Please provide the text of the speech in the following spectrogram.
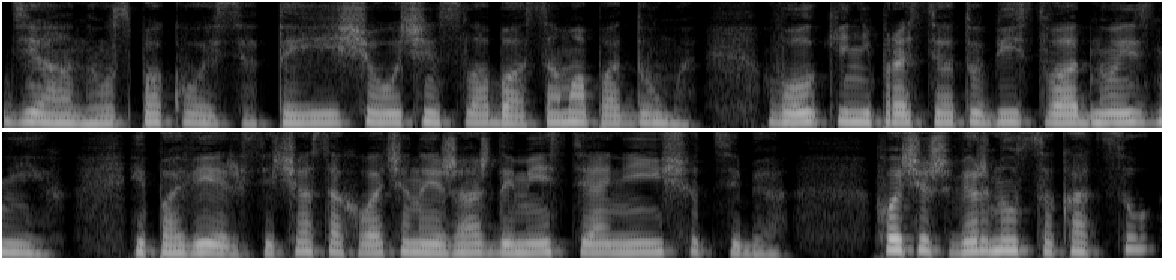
Диана, успокойся, ты еще очень слаба, сама подумай. Волки не простят убийства одной из них. И поверь, сейчас охваченные жаждой мести они ищут тебя. Хочешь вернуться к отцу?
